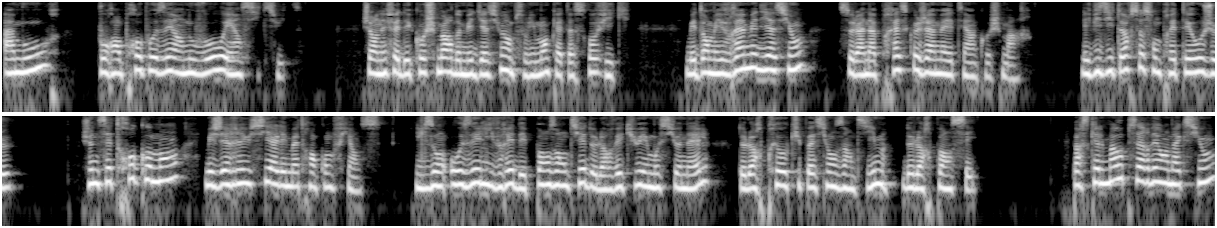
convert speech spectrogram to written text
amour pour en proposer un nouveau et ainsi de suite. J'en ai fait des cauchemars de médiation absolument catastrophiques. Mais dans mes vraies médiations, cela n'a presque jamais été un cauchemar. Les visiteurs se sont prêtés au jeu. Je ne sais trop comment, mais j'ai réussi à les mettre en confiance. Ils ont osé livrer des pans entiers de leur vécu émotionnel, de leurs préoccupations intimes, de leurs pensées. Parce qu'elle m'a observé en action,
